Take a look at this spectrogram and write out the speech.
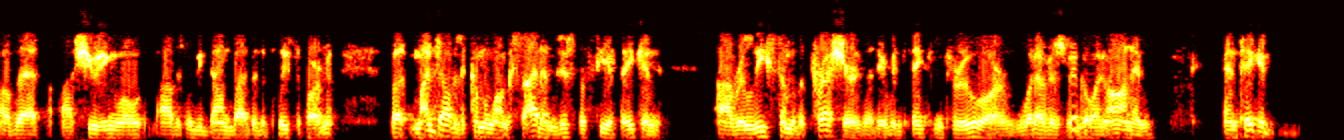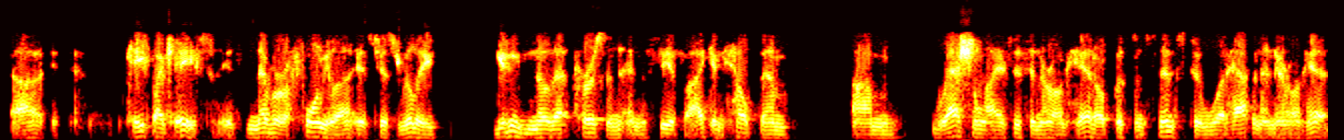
of that uh, shooting will obviously be done by the, the, police department. But my job is to come alongside them just to see if they can uh, release some of the pressure that they've been thinking through or whatever's been going on and, and take it uh, case by case. It's never a formula. It's just really getting to know that person and to see if I can help them um, rationalize this in their own head or put some sense to what happened in their own head.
